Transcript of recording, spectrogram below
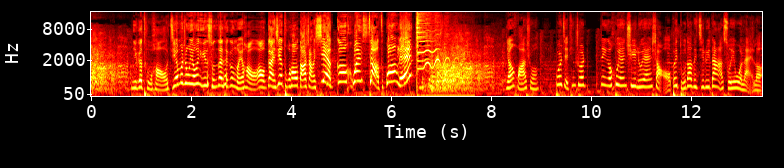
你个土豪，节目中有你的存在才更美好哦！感谢土豪打赏，谢哥欢，下次光临。杨华说：“波姐，听说。”那个会员区留言少，被读到的几率大，所以我来了，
